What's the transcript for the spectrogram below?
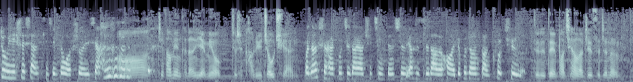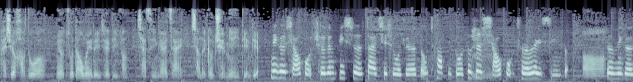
注意事项，提前跟我说一下。哦，这方面可能也没有，就是考虑周全。我当时还不知道要去清真寺，要是知道的话，我就不穿短裤去了。对对对，抱歉了，这次真的还是有好多没有做到位的一些地方，下次应该再想的更全面一点点。那个小火车跟毕设在，其实我觉得都差不多，都是小火车类型的。啊，就那个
